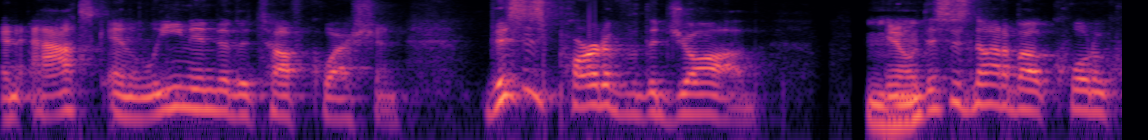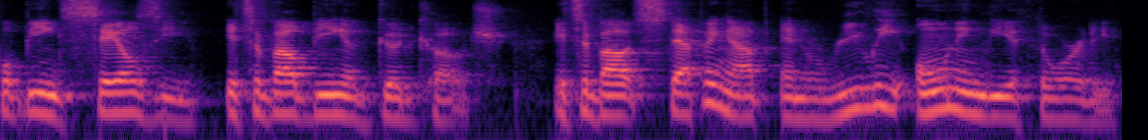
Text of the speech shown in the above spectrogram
and ask and lean into the tough question. This is part of the job. You know, Mhm. this is not about quote unquote being salesy. It's about being a good coach. It's about stepping up and really owning the authority.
